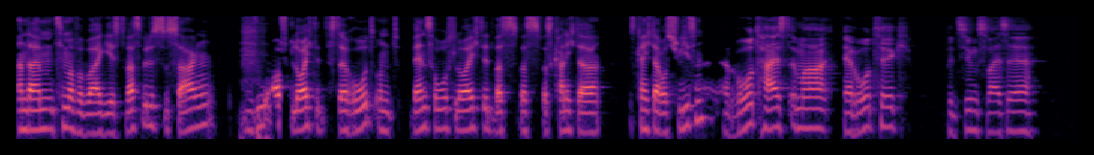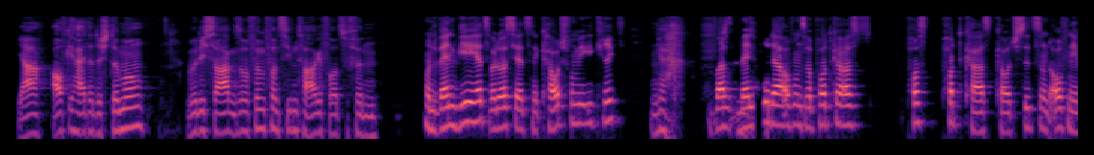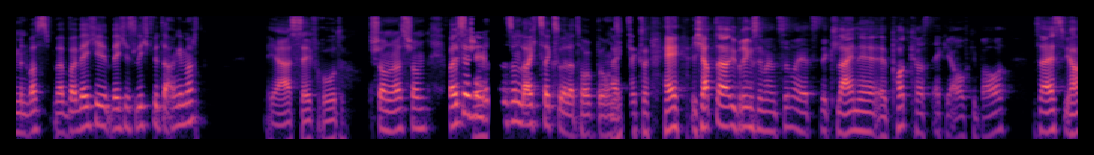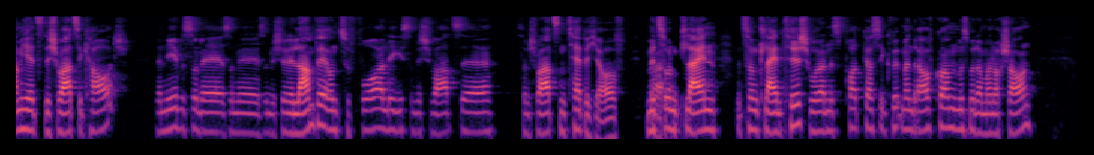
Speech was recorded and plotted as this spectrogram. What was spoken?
an deinem Zimmer vorbeigehst, was würdest du sagen, wie oft leuchtet es da rot und wenn es hoch leuchtet, was, was, was kann ich da, was kann ich daraus schließen? Rot heißt immer Erotik, beziehungsweise ja, aufgeheiterte Stimmung. Würde ich sagen, so fünf von sieben Tage vorzufinden. Und wenn wir jetzt, weil du hast ja jetzt eine Couch von mir gekriegt, Ja, was, wenn wir da auf unserer Podcast, Post, Podcast-Couch sitzen und aufnehmen, was, wa- wa- welche, welches Licht wird da angemacht? ja, safe rot. Schon, oder? Schon, weil es ja schon so ein leicht sexueller Talk bei uns. Leicht sexuell. Hey, ich habe da übrigens in meinem Zimmer jetzt eine kleine äh, Podcast-Ecke aufgebaut. Das heißt, wir haben hier jetzt eine schwarze Couch, daneben so eine, so eine, so eine schöne Lampe und zuvor lege ich so eine schwarze, so einen schwarzen Teppich auf. Mit Ah. so einem kleinen, mit so einem kleinen Tisch, wo dann das Podcast-Equipment draufkommt, muss man da mal noch schauen.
